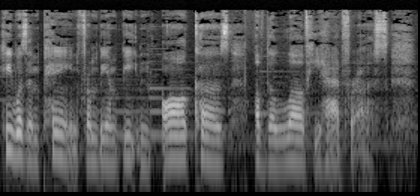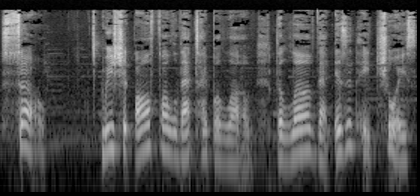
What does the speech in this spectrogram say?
he was in pain from being beaten, all because of the love he had for us. So, we should all follow that type of love, the love that isn't a choice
